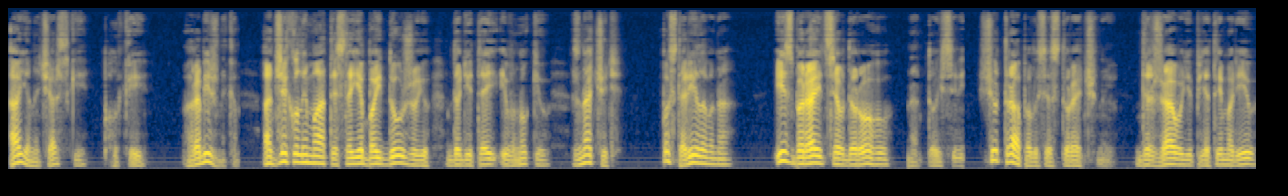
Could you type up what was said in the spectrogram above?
а яничарські полки грабіжниками. Адже коли мати стає байдужою до дітей і внуків, значить, постаріла вона і збирається в дорогу на той світ. Що трапилося з Туреччиною, державою п'яти морів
